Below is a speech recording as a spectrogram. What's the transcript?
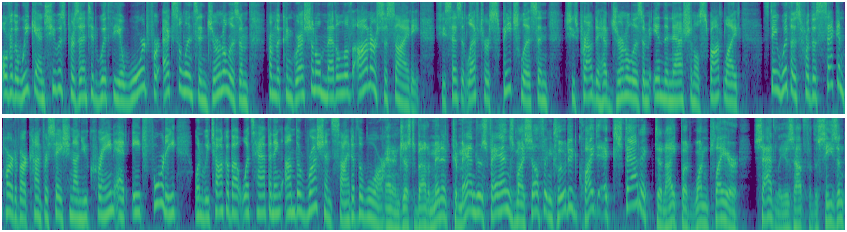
Over the weekend, she was presented with the Award for Excellence in Journalism from the Congressional Medal of Honor Society. She says it left her speechless, and she's proud to have journalism in the national spotlight. Stay with us for the second part of our conversation on Ukraine at 8:40 when we talk about what's happening on the Russian side of the war. And in just about a minute, Commanders fans, myself included, quite ecstatic tonight, but one player sadly is out for the season.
